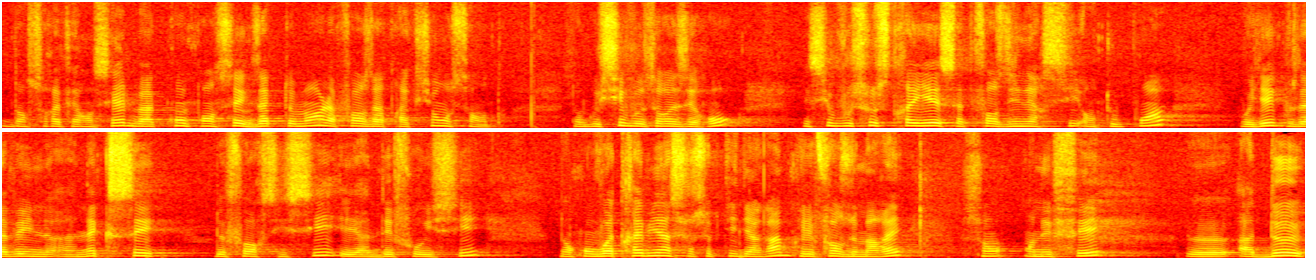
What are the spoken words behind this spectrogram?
dans ce référentiel, va compenser exactement la force d'attraction au centre. Donc ici, vous aurez zéro. Et si vous soustrayez cette force d'inertie en tout point, vous voyez que vous avez un excès de force ici et un défaut ici. Donc on voit très bien sur ce petit diagramme que les forces de marée sont en effet euh, à deux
